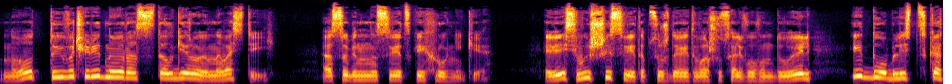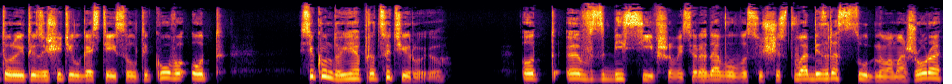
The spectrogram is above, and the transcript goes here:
Но ты в очередной раз стал героем новостей. Особенно светской хроники. Весь высший свет обсуждает вашу со Львовым дуэль и доблесть, с которой ты защитил гостей Салтыкова от... Секунду, я процитирую. От взбесившегося родового существа безрассудного мажора,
